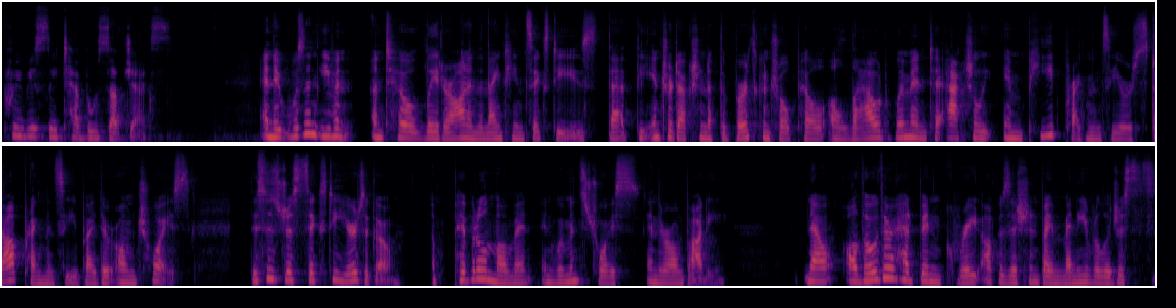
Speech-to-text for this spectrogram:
previously taboo subjects. And it wasn't even until later on in the 1960s that the introduction of the birth control pill allowed women to actually impede pregnancy or stop pregnancy by their own choice. This is just 60 years ago, a pivotal moment in women's choice in their own body. Now, although there had been great opposition by many religious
